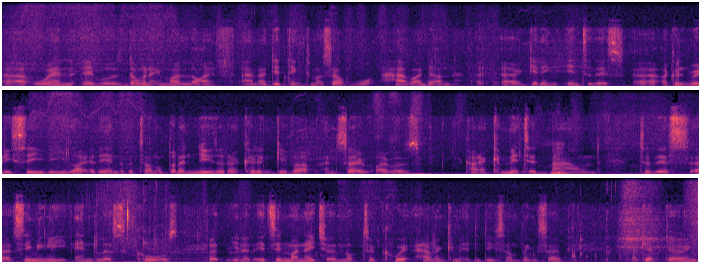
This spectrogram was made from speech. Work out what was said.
uh, when it was dominating my life, and I did think to myself, what have I done uh, uh, getting into this? Uh, I couldn't really see the light at the end of the tunnel, but I knew that I couldn't give up, and so I was kind of committed, hmm. bound to this uh, seemingly endless cause. But you know, it's in my nature not to quit having committed to do something. So I kept going,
